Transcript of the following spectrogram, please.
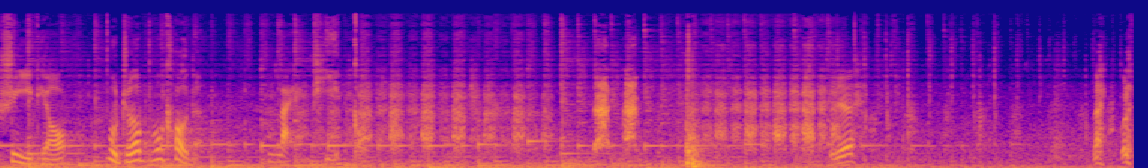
是一条不折不扣的赖皮狗。姐姐，来过来。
